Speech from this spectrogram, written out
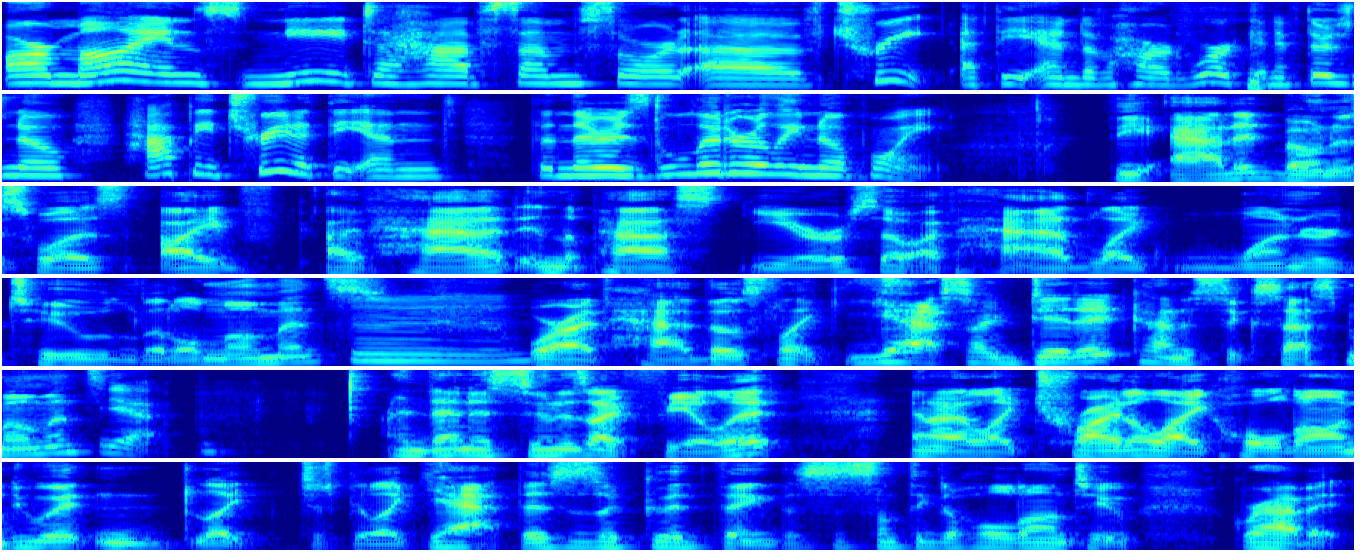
our minds need to have some sort of treat at the end of hard work. And if there's no happy treat at the end, then there is literally no point. The added bonus was I've I've had in the past year or so I've had like one or two little moments Mm. where I've had those like yes I did it kind of success moments Yeah. and then as soon as I feel it and I like try to like hold on to it and like just be like yeah this is a good thing this is something to hold on to grab it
